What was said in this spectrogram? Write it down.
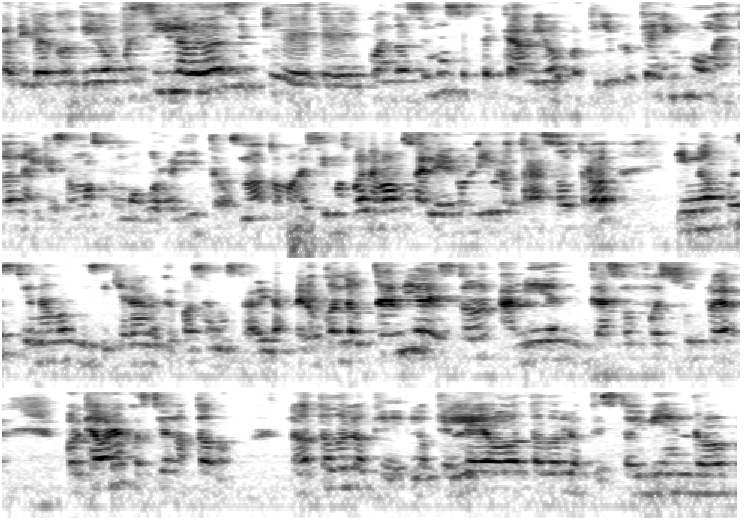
platicar contigo. Pues sí, la verdad es que eh, cuando hacemos este cambio, porque yo creo que hay un momento en el que somos como borreguitos, ¿no? Como decimos, bueno, vamos a leer un libro tras otro y no cuestionamos ni siquiera lo que pasa en nuestra vida. Pero cuando cambia esto, a mí en mi caso fue súper, porque ahora cuestiono todo, ¿no? Todo lo que, lo que leo, todo lo que estoy viendo,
